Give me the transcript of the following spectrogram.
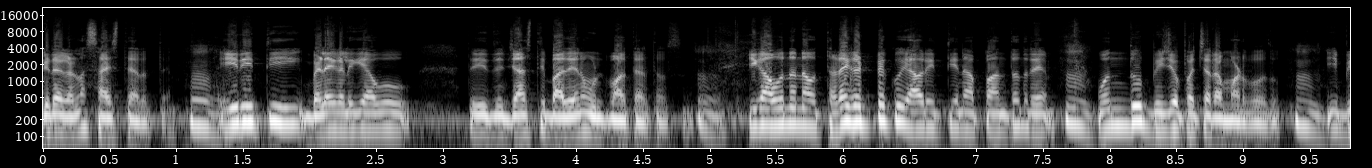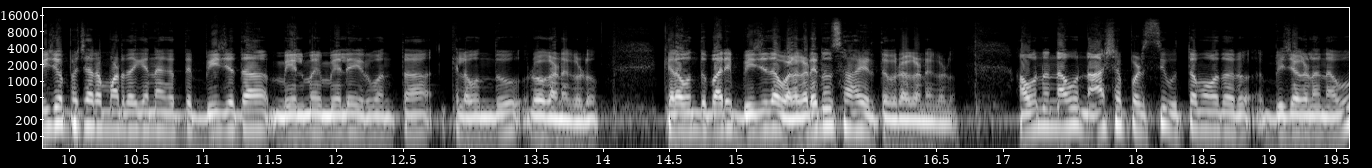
ಗಿಡಗಳನ್ನ ಸಾಯಿಸ್ತಾ ಇರುತ್ತೆ. ಈ ರೀತಿ ಬೆಳೆಗಳಿಗೆ ಅವು ಇದು ಜಾಸ್ತಿ ಬಾಧೆಯನ್ನು ಉಂಟು ಮಾಡ್ತಾ ಇರ್ತವೆ. ಈಗ ಅವನ್ನ ನಾವು ತಡೆಗಟ್ಟಬೇಕು ಯಾವ ರೀತಿ ಏನಪ್ಪಾ ಅಂತಂದ್ರೆ ಒಂದು ಬೀಜೋಪಚಾರ ಮಾಡಬಹುದು ಈ ಬೀಜೋಪಚಾರ ಮಾಡಿದಾಗ ಏನಾಗುತ್ತೆ? ಬೀಜದ ಮೇಲ್ಮೈ ಮೇಲೆ ಇರುವಂತ ಕೆಲವೊಂದು ರೋಗಣಗಳು, ಕೆಲವೊಂದು ಬಾರಿ ಬೀಜದ ಒಳಗಡೆನೂ ಸಹ ಇರ್ತವೆ ರೋಗಾಣುಗಳು. ಅವನ್ನ ನಾವು ನಾಶಪಡಿಸಿ ಉತ್ತಮವಾದ ಬೀಜಗಳನ್ನ ನಾವು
